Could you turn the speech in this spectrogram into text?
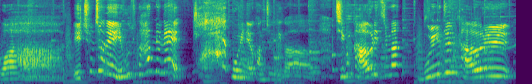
와, 이 춘천의 이 호수가 한눈에 쫙 보이네요, 강줄기가. 지금 가을이지만 물든 가을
